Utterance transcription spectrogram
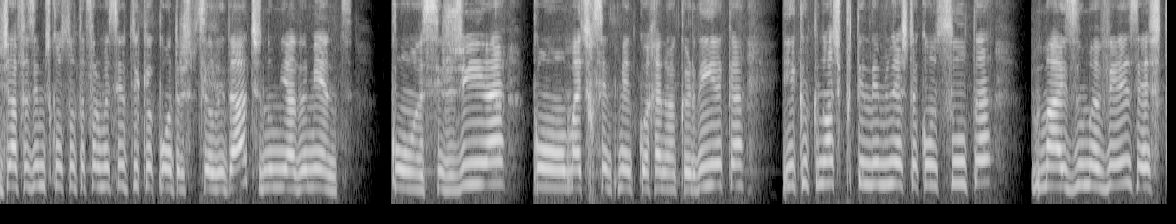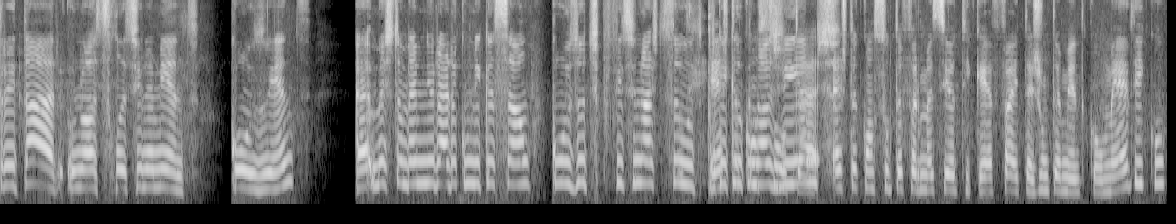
já fazemos consulta farmacêutica com outras especialidades, nomeadamente com a cirurgia, com mais recentemente com a renal cardíaca, e aquilo que nós pretendemos nesta consulta mais uma vez, é estreitar o nosso relacionamento com o doente, Uh, mas também melhorar a comunicação com os outros profissionais de saúde. Porque esta, consulta, víamos... esta consulta farmacêutica é feita juntamente com o médico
